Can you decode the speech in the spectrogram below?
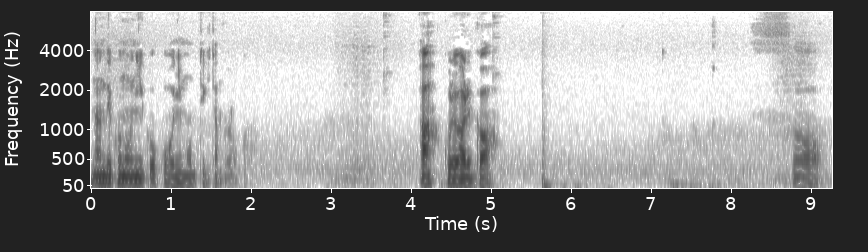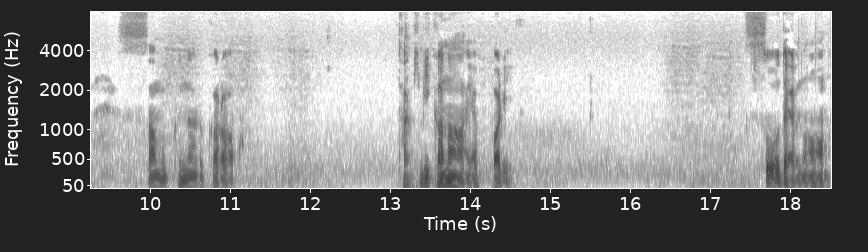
なんでこのお肉をここに持ってきたんだろうか。あ、これはあれか。さあ、寒くなるから、焚き火かなやっぱり。そうだよな。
